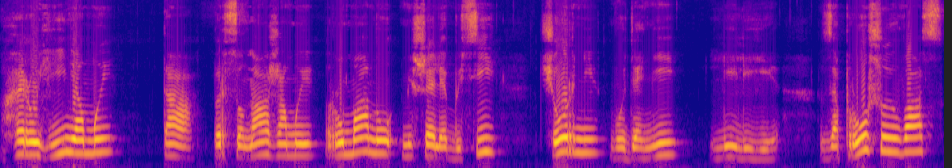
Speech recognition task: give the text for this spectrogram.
героїнями та персонажами роману Мішеля Бюсі Чорні водяні лілії. запрошую вас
